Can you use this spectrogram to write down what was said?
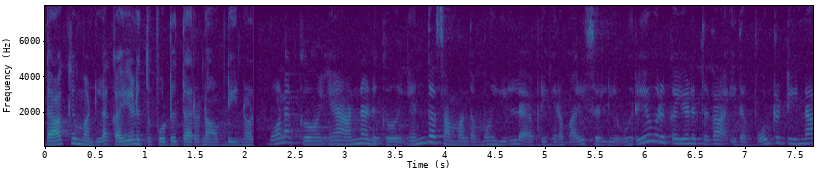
டாக்குமெண்ட்டில் கையெழுத்து போட்டு தரணும் அப்படின்னோட உனக்கும் என் அண்ணனுக்கும் எந்த சம்மந்தமும் இல்லை அப்படிங்கிற மாதிரி சொல்லி ஒரே ஒரு கையெழுத்து தான் இதை போட்டுட்டீங்கன்னா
